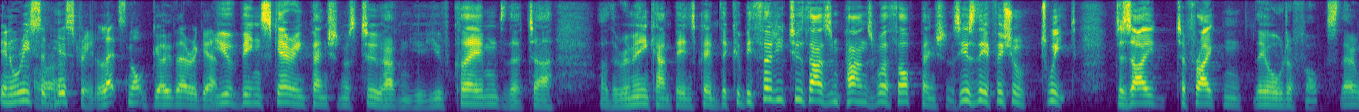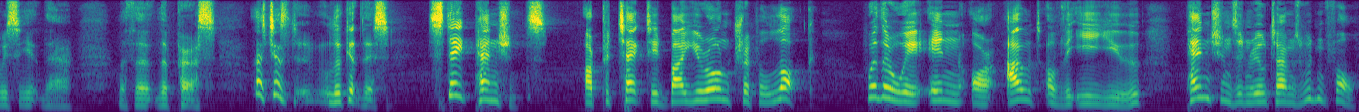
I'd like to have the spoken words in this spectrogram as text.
in recent history. Let's not go there again. You've been scaring pensioners too, haven't you? You've claimed that, uh, or the Remain campaigns claimed there could be £32,000 worth of pensioners. Here's the official tweet designed to frighten the older folks. There we see it there with the, the purse. Let's just look at this. State pensions are protected by your own triple lock. Whether we're in or out of the EU, pensions in real terms wouldn't fall.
